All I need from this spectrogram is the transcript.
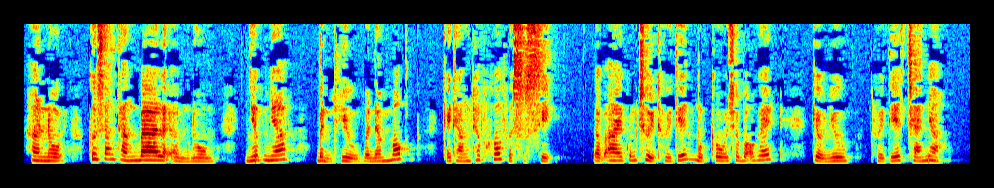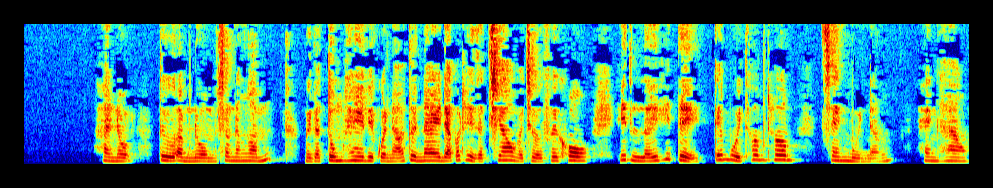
Hà Nội cứ sang tháng 3 lại ẩm nồm, nhấp nháp, bẩn thỉu và nấm mốc, cái thắng thấp khớp và sụt xịt. Gặp ai cũng chửi thời tiết một câu cho bỏ ghét, kiểu như thời tiết chán nhở. Hà Nội, từ ẩm nồm sang nắng ấm, người ta tung hê vì quần áo từ nay đã có thể giặt treo và chờ phơi khô, hít lấy hít để cái mùi thơm thơm, xen mùi nắng, hanh hao.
